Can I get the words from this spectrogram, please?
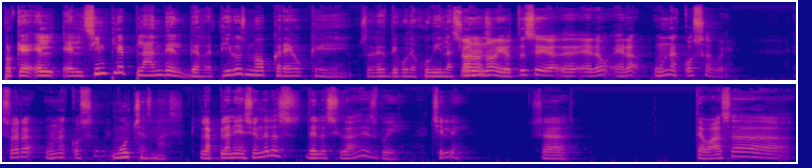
Porque el, el simple plan de, de retiros no creo que... O sea, de- digo, de No, jubilaciones. no, no, yo te sé, eh, era, era una cosa, güey. Eso era una cosa, güey. Muchas más. La planeación de las, de las ciudades, güey. Chile. O sea, te vas a...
